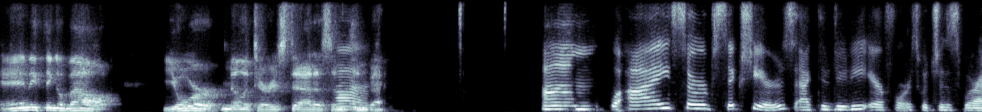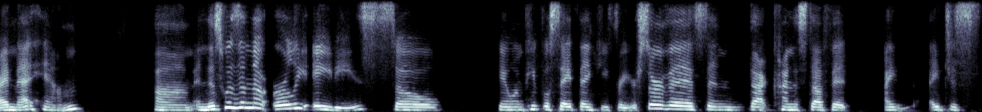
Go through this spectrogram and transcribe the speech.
anything about your military status and, and back. Um, well, I served six years active duty Air Force, which is where I met him. Um, and this was in the early 80s. So, you know, when people say thank you for your service and that kind of stuff, it I I just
